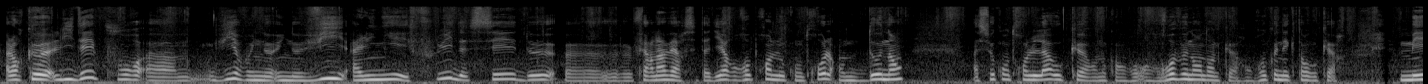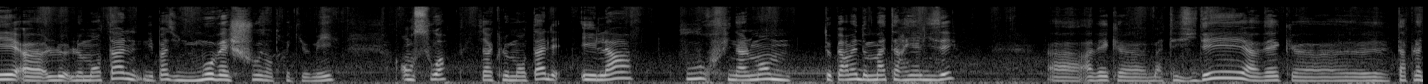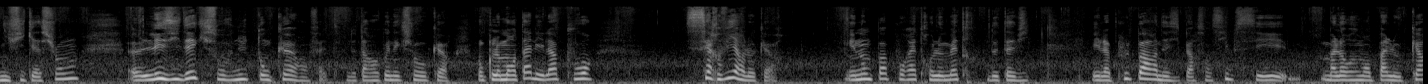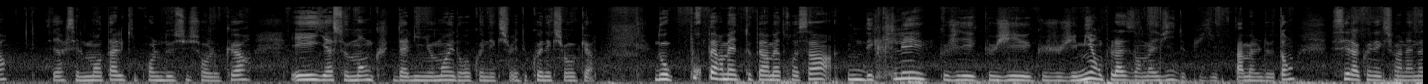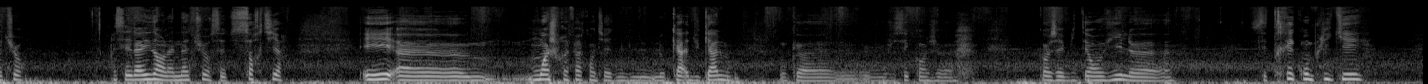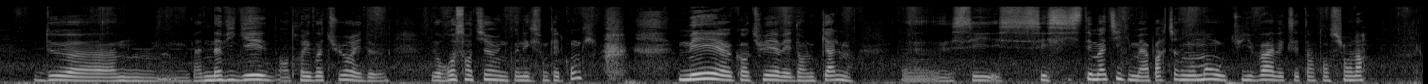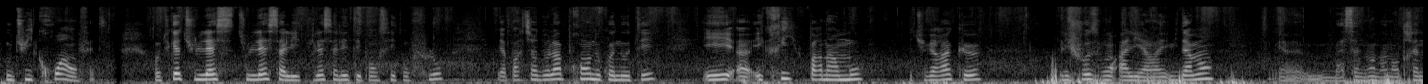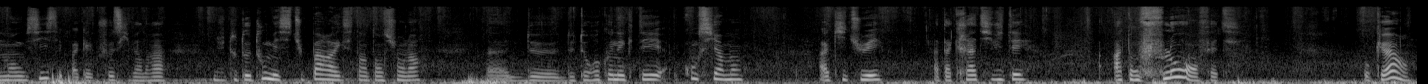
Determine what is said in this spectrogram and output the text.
Alors que l'idée pour euh, vivre une, vie alignée et fluide, c'est de euh, faire l'inverse, c'est-à-dire reprendre le contrôle en donnant à ce contrôle-là au cœur, donc en, revenant dans le cœur, en reconnectant au cœur. Mais euh, le, mental n'est pas une mauvaise chose, entre guillemets, en soi. C'est-à-dire que le mental est là pour finalement te permettre de matérialiser euh, avec euh, bah, tes idées, avec ta planification, les idées qui sont venues de ton cœur en fait, de ta reconnexion au cœur. Donc le mental est là pour servir le cœur et non pas pour être le maître de ta vie. Et la plupart des hypersensibles, c'est malheureusement pas le cas c'est-à-dire que c'est le mental qui prend le dessus sur le cœur et il y a ce manque d'alignement et de reconnexion et de connexion au cœur. Donc pour permettre, te permettre ça, une des clés que j'ai, que mis en place dans ma vie depuis pas mal de temps, c'est la connexion à la nature. C'est d'aller dans la nature, c'est de sortir. Et euh, moi je préfère quand il y a du calme. Donc euh, je sais que quand, je, j'habitais en ville, euh, c'est très compliqué euh, bah, de, naviguer entre les voitures et de, ressentir une connexion quelconque. Mais euh, quand tu es dans le calme, euh, c'est systématique. Mais à partir du moment où tu y vas avec cette intention-là, où tu y crois en fait. En tout cas, tu laisses, aller, tes pensées, ton flot. Et à partir de là, prends de quoi noter et écris par d'un mot. Et tu verras que les choses vont aller. Évidemment, bah, ça demande un entraînement aussi, c'est pas quelque chose qui viendra du tout au tout, mais si tu pars avec cette intention-là, euh, de, te reconnecter consciemment à qui tu es, à ta créativité, à ton flow en fait, au cœur,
